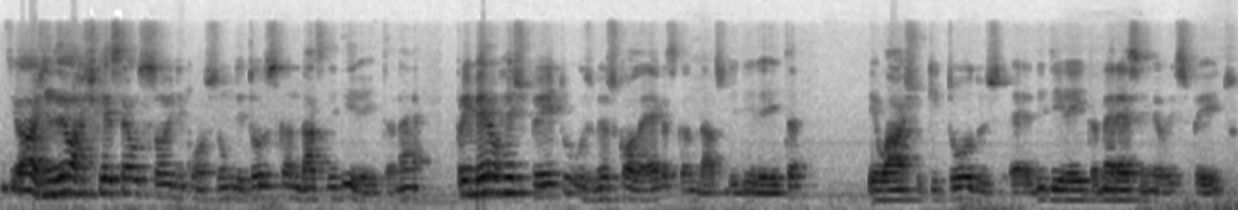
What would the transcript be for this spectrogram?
Diógenes, eu acho que esse é o sonho de consumo de todos os candidatos de direita, né? Primeiro, eu respeito os meus colegas candidatos de direita. Eu acho que todos é, de direita merecem meu respeito.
